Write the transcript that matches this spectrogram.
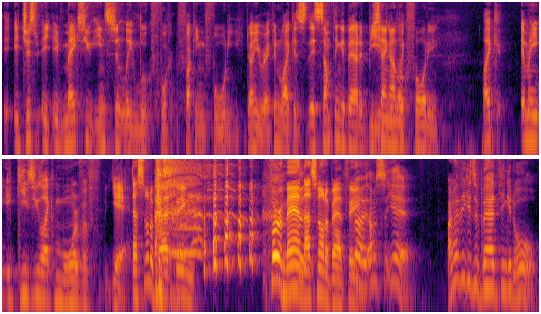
it it just it, it makes you instantly look for fucking forty, don't you reckon? Like, it's there's something about a beard. You saying that, I like, look 40? Like I mean, it gives you like more of a f- yeah. That's not a bad thing. For a man, that's not a bad thing. No, I'm s- yeah. I don't think it's a bad thing at all.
